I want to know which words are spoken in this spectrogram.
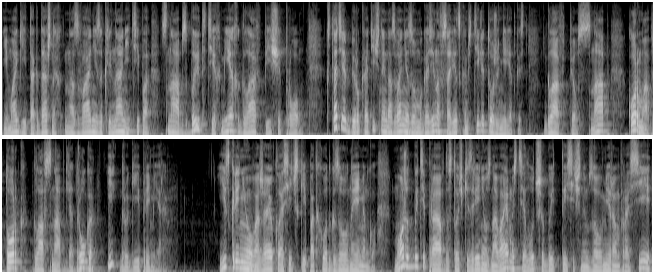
и магии тогдашних названий заклинаний типа «снабсбыт», «техмех», «глав», «пищепром». Кстати, бюрократичные названия зоомагазинов в советском стиле тоже не редкость. Глав пес снаб, корма торг, глав снаб для друга и другие примеры. Искренне уважаю классический подход к зоонеймингу. Может быть и правда, с точки зрения узнаваемости лучше быть тысячным зоомиром в России,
